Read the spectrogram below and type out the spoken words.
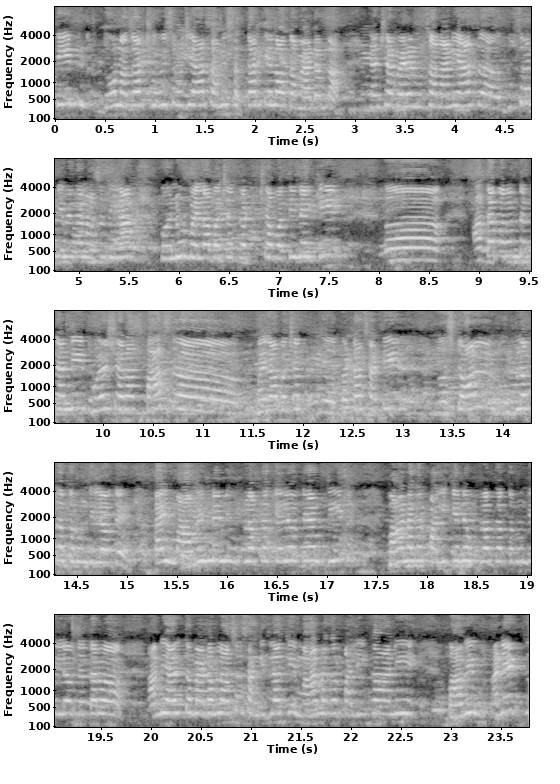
तीन दोन हजार चोवीस रोजी आज आम्ही सत्कार केला होता मॅडमला त्यांच्या वेळेनुसार. आणि आज दुसरं निवेदन असं दिलं कोहिनूर महिला बचत गटच्या वतीने की आतापर्यंत त्यांनी धुळे शहरात पाच अ, बचत गटासाठी स्टॉल उपलब्ध करून दिले होते. काही माविमने उपलब्ध केले होते आणि तीन महानगरपालिकेने उपलब्ध करून दिले होते. तर आम्ही आयुक्त मॅडमला असं सांगितलं की महानगरपालिका आणि माविम अनेक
